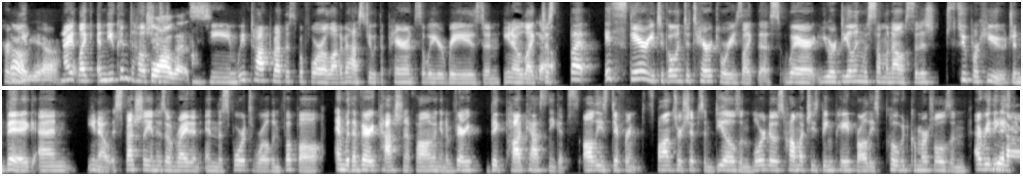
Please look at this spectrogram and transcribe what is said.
Her Oh music yeah, right? Like, and you can tell she's a strong team. We've talked about this before. A lot of it has to do with the parents, the way you're raised, and you know, like Yeah. just. But it's scary to go into territories like this where you're dealing with someone else that is super huge and big, and you know, especially in his own right in, in the sports world and football, and with a very passionate following and a very big podcast, and he gets all these different sponsorships and deals, and Lord knows how much he's being paid for all these COVID commercials and everything. Yeah.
